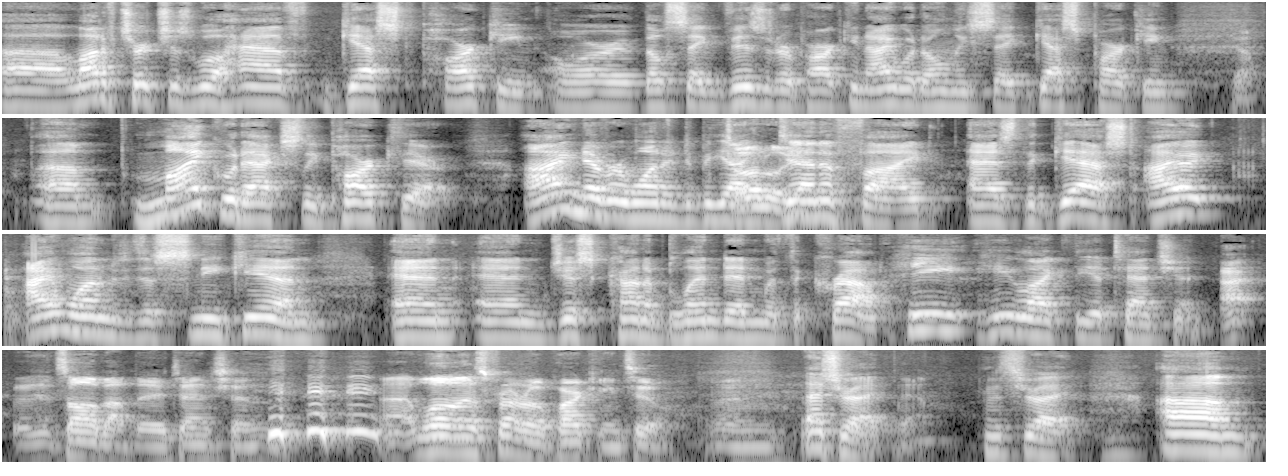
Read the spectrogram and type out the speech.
uh, a lot of churches will have guest parking or they'll say visitor parking. I would only say guest parking. Yeah. Um, Mike would actually park there. I never wanted to be totally. identified as the guest. I I wanted to sneak in and and just kind of blend in with the crowd. He he liked the attention. I, it's all about the attention. uh, well, it's front row parking too. And, That's right. Yeah. That's right. Um,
